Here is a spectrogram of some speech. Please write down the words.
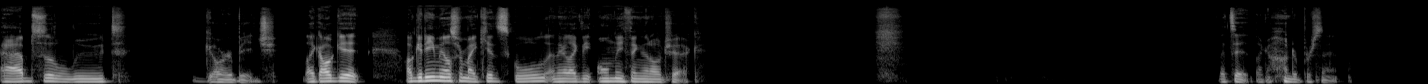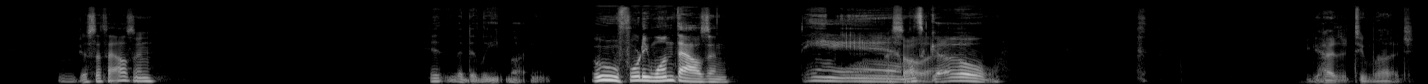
absolute garbage. Like I'll get I'll get emails from my kids' school and they're like the only thing that I'll check. That's it, like a hundred percent. Ooh, just a thousand. Hit the delete button. Ooh, forty-one thousand. Damn, let's that. go. You guys are too much.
